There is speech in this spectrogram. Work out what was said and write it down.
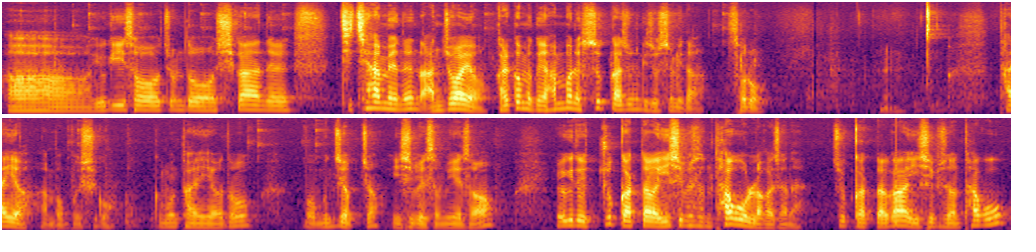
아 여기서 좀 더 시간을 지체하면은 안 좋아요. 갈 거면 그냥 한 번에 쓱 가주는 게 좋습니다. 서로 음. 타이어 한번 보시고 금호 타이어도 뭐 문제 없죠. 21선 위에서 여기도 쭉 갔다가 21선 타고 올라가잖아요. 쭉 갔다가 21선 타고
